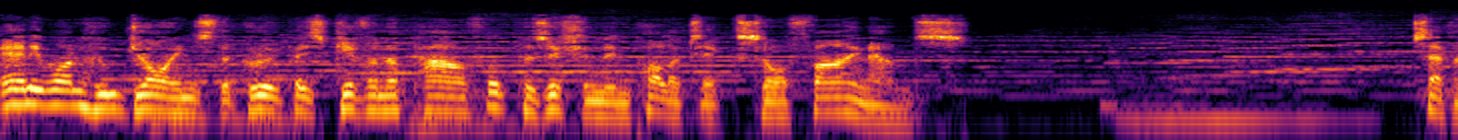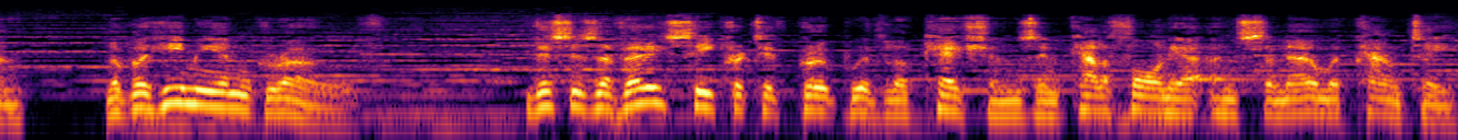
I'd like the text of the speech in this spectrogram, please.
Anyone who joins the group is given a powerful position in politics or finance. 7. The Bohemian Grove. This is a very secretive group with locations in California and Sonoma County,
